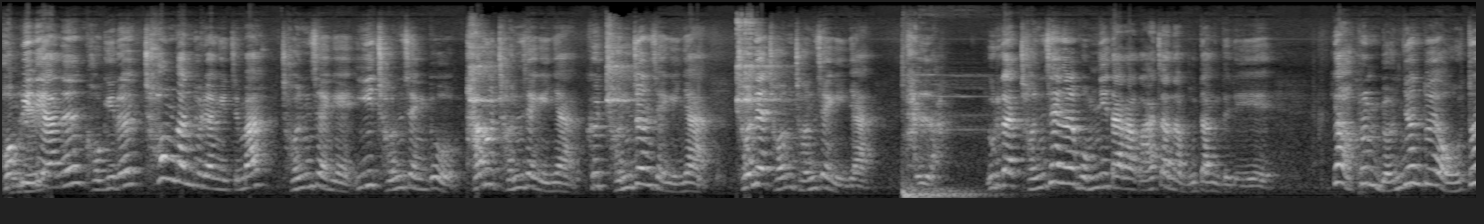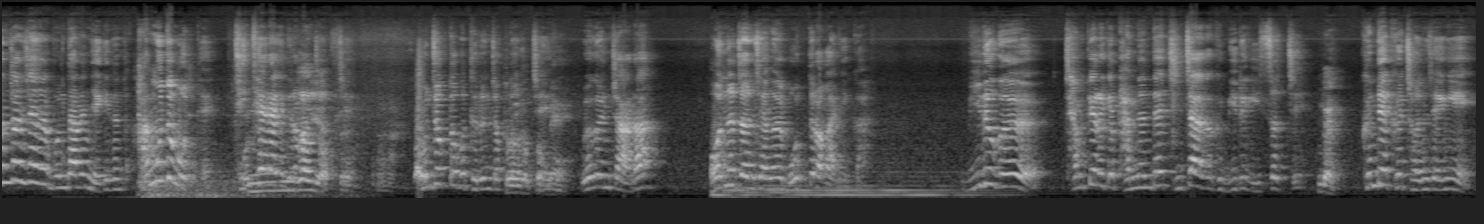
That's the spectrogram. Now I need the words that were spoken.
범비디아는 거기를 처음 간 도량이지만 전생에 이 전생도 바로 전생이냐 그 전전생이냐 전의 전 전생이냐 달라. 우리가 전생을 봅니다라고 하잖아 무당들이. 야 그럼 몇 년도에 어떤 전생을 본다는 얘기는 아무도 못해. 디테일하게 본 들어간 적 없지. 없어요. 본 적도 없고 들은 적도 없지. 없네. 왜 그런 줄 알아? 어느 전생을 못 들어가니까 미륵을 잠결 이렇게 봤는데 진짜 그 미륵이 있었지? 네. 근데 그 전생이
